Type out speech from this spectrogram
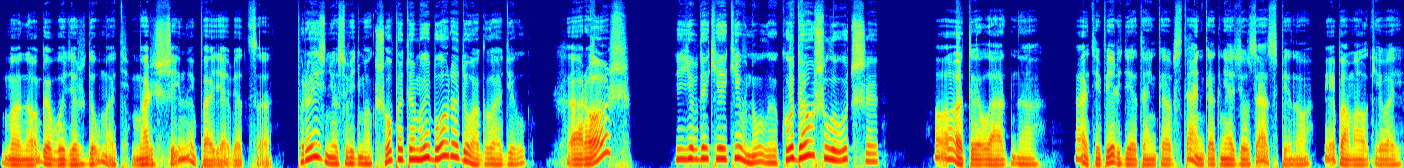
«Много будешь думать, морщины появятся», — произнес ведьмак шепотом и бороду огладил. «Хорош?» Евдокия кивнула, куда уж лучше. «Вот и ладно. А теперь, детонька, встань к князю за спину и помалкивай.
